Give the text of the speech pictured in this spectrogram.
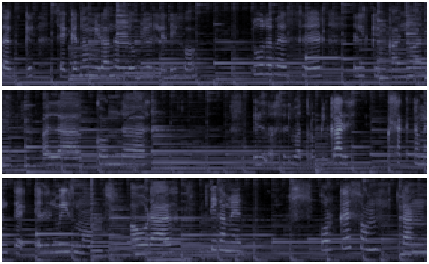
se, quedó mirando al lluvio y le dijo, tú debes ser el que engañó a la conda en la selva tropical. Exactamente el mismo. Ahora dígame ¿Por qué son tan,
